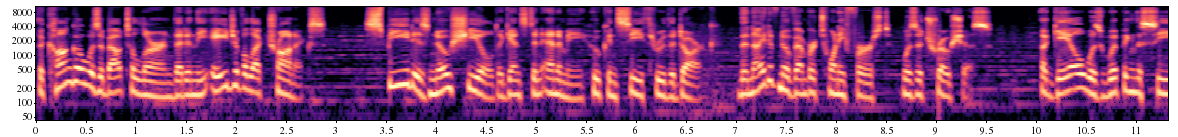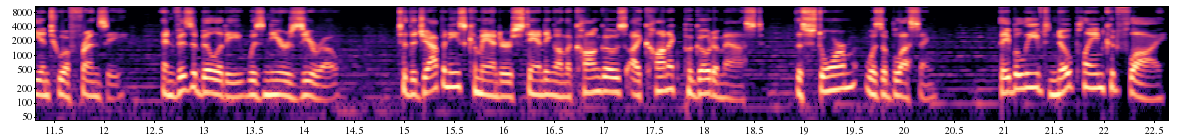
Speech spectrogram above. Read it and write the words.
the Kongo was about to learn that in the age of electronics, speed is no shield against an enemy who can see through the dark. The night of November 21st was atrocious. A gale was whipping the sea into a frenzy, and visibility was near zero. To the Japanese commanders standing on the Kongo's iconic pagoda mast, the storm was a blessing. They believed no plane could fly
